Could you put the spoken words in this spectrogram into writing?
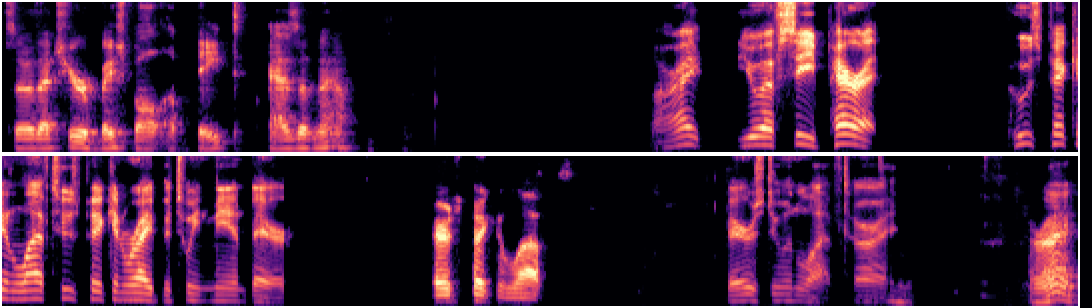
So that's your baseball update as of now. All right, UFC Parrot. Who's picking left? Who's picking right between me and Bear? Bears picking left. Bear's doing left. All right. All right.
